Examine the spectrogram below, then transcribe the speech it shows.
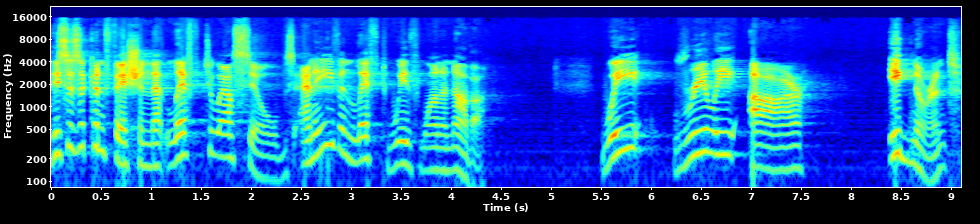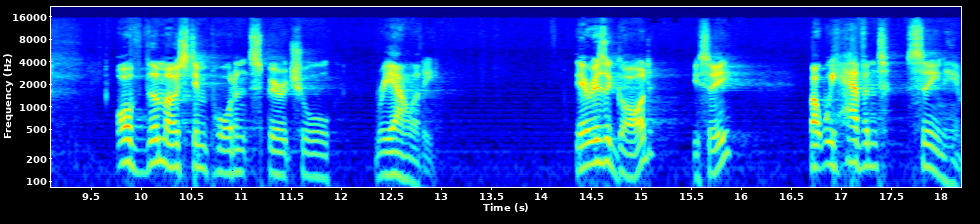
This is a confession that left to ourselves and even left with one another, we really are ignorant of the most important spiritual reality. There is a God, you see, but we haven't seen him.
